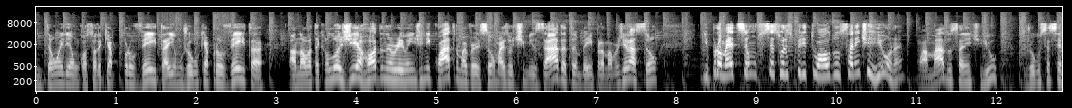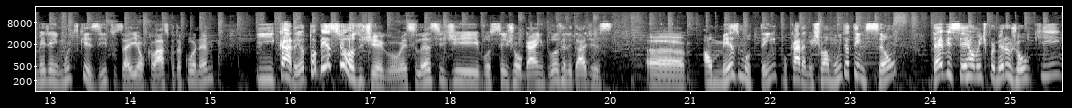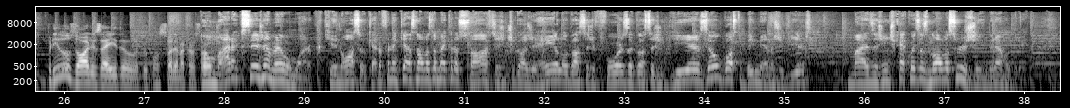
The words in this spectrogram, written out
Então ele é um console que aproveita aí, um jogo que aproveita a nova tecnologia, roda no Unreal Engine 4, uma versão mais otimizada também para a nova geração. E promete ser um sucessor espiritual do Silent Hill, né? Um amado Silent Hill. O jogo se assemelha em muitos quesitos aí ao clássico da Konami. E, cara, eu tô bem ansioso, Diego. Esse lance de você jogar em duas realidades uh, ao mesmo tempo, cara, me chama muita atenção. Deve ser realmente o primeiro jogo que brilha os olhos aí do, do console da Microsoft. Tomara que seja mesmo, Mora. Porque, nossa, eu quero franquias novas da Microsoft. A gente gosta de Halo, gosta de Forza, gosta de Gears. Eu gosto bem menos de Gears. Mas a gente quer coisas novas surgindo, né, Rodrigo?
